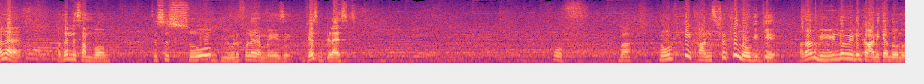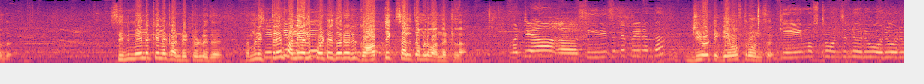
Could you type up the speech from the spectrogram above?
അല്ലേ? അതല്ലേ സംഭവം. This is so beautiful and amazing just blessed നോക്കിക്കേ കൺസ്ട്രക്ഷൻ നോക്കിക്കേ. അതാണ് വീണ്ടും വീണ്ടും കാണിക്കാൻ തോന്നുന്നത്. സിനിമയിലൊക്കെ അല്ലേ കണ്ടിട്ടുള്ളൂ ഇത്? നമ്മൾ ഇത്രയും പള്ളികളിൽ പോയിട്ട് ഇതൊരു ഒരു ഗോത്തിക് സ്ഥലത്ത് നമ്മൾ വന്നിട്ടില്ല. മറ്റേ സീരീസിന്റെ പേരെന്താ? ജിയോ Game of Thrones Game of ത്രോൺസിന്റെ ഒരു ഒരു ഒരു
